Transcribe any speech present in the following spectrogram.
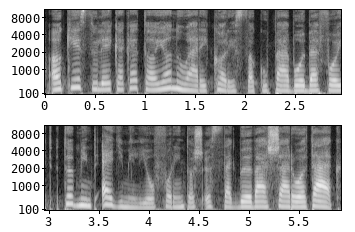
A készülékeket a januári Karissza-kupából befolyt több mint 1 millió forintos összegből vásárolták.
